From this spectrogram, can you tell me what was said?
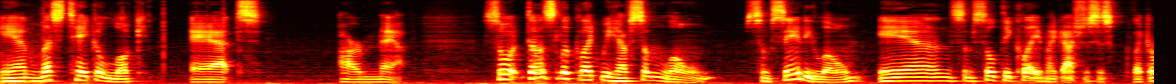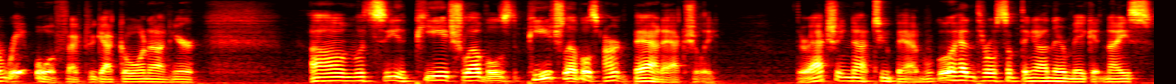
And let's take a look at our map. So it does look like we have some loam, some sandy loam, and some silty clay. My gosh, this is like a rainbow effect we got going on here. Um, let's see the pH levels. The pH levels aren't bad actually. They're actually not too bad. We'll go ahead and throw something on there, make it nice.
